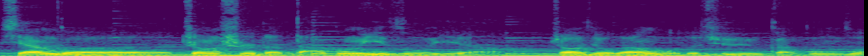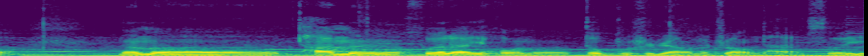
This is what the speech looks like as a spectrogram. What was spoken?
像个正式的打工一族一样，朝九晚五的去干工作。那么他们回来以后呢，都不是这样的状态，所以，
